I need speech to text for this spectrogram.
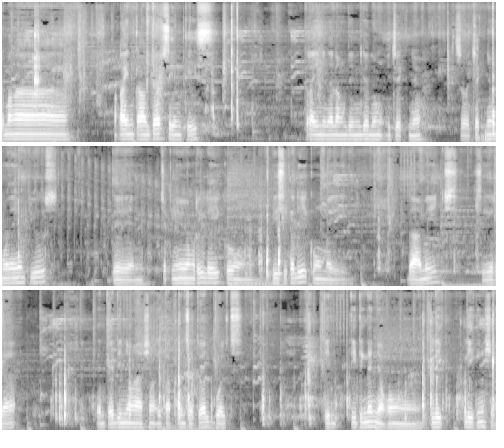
Sa mga naka-encounter same case. Try nyo na lang din ganong i-check nyo. So check nyo muna yung fuse. Then check nyo yung relay kung physically kung may damage sira. Then pwede nyo nga siyang itap dun sa 12 volts. Titingnan nyo kung click, clicking siya.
